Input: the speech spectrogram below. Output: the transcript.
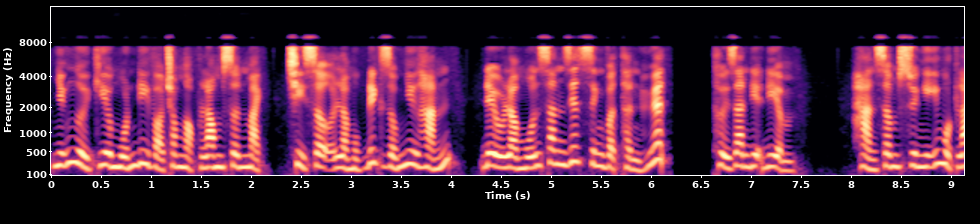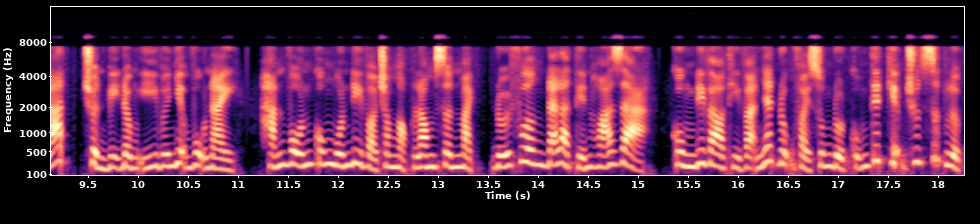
những người kia muốn đi vào trong Ngọc Long Sơn Mạch, chỉ sợ là mục đích giống như hắn, đều là muốn săn giết sinh vật thần huyết. Thời gian địa điểm. Hàn Sâm suy nghĩ một lát, chuẩn bị đồng ý với nhiệm vụ này. Hắn vốn cũng muốn đi vào trong Ngọc Long Sơn Mạch, đối phương đã là tiến hóa giả, cùng đi vào thì vạn nhất đụng phải xung đột cũng tiết kiệm chút sức lực.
